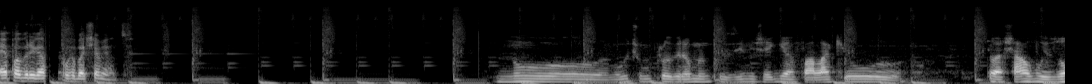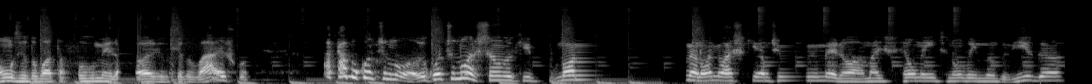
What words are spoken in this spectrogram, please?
É para brigar por rebaixamento. No, no, último programa, inclusive, cheguei a falar que, o, que eu achava os 11 do Botafogo melhores do que do Vasco. Acabo continuo, eu continuo achando que nome meu nome eu acho que é um time melhor, mas realmente não vem dando liga.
